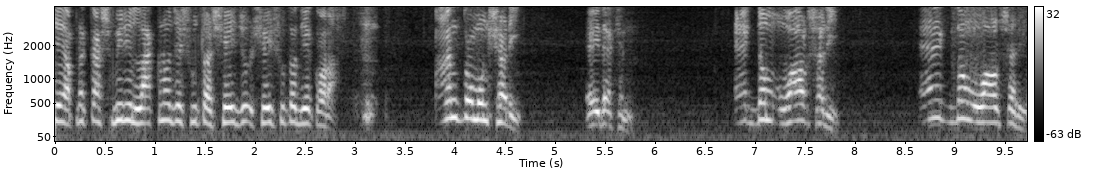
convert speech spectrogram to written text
যে, আপনার কাশ্মীরি লাকনো যে সুতা, সেই সেই সুতা দিয়ে করা। আনকমন শাড়ি। এই দেখেন। একদম ওয়াও শাড়ি। একদম ওয়াও শাড়ি।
